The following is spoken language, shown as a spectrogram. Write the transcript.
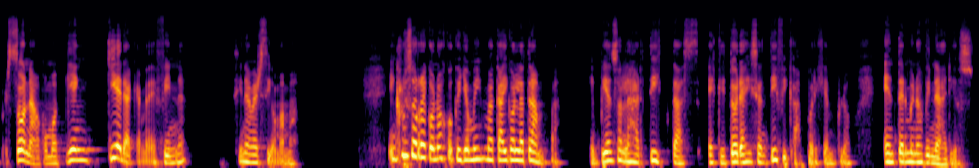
persona o como quien quiera que me defina, sin haber sido mamá. Incluso reconozco que yo misma caigo en la trampa y pienso en las artistas, escritoras y científicas, por ejemplo, en términos binarios.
